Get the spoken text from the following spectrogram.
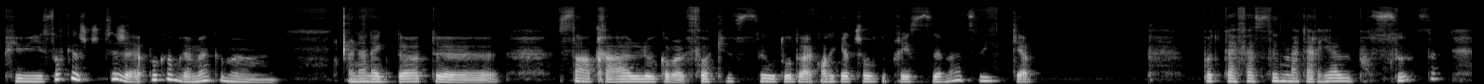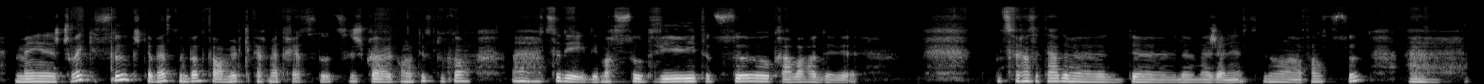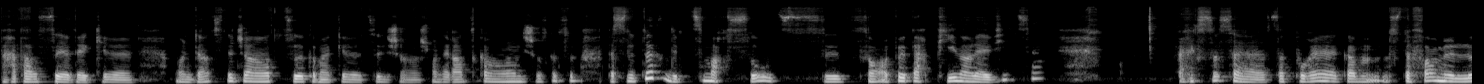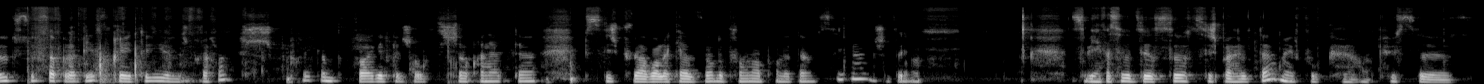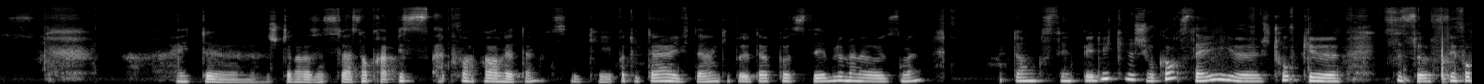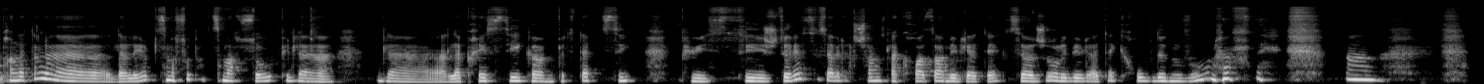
Puis, sauf que, tu sais, j'avais pas comme vraiment comme un, une anecdote. Euh, centrale, comme un focus autour de raconter quelque chose de précisément, tu sais, qui a pas tout à fait assez de matériel pour ça, mais je trouvais que ça, justement, c'est une bonne formule qui permettrait ça. Je pourrais raconter tout le temps ah, des, des, morceaux de vie, tout ça, au travers de différents étapes de, de, ma jeunesse, de mon enfance, tout ça, ah, par rapport aussi avec euh, mon identité de genre, tout ça, comment que, tu sais, je m'en ai rendu compte, des choses comme ça. Parce que c'est tout des petits morceaux qui sont un peu éparpillés dans la vie, tu. Avec ça, ça, ça, pourrait, comme, cette formule-là, tout ça, ça pourrait bien se prêter, euh, je pourrais faire, je pourrais comme faire quelque chose, si j'en prenais le temps, puis si je pouvais avoir l'occasion de pouvoir en prendre le temps aussi, je veux dire, c'est bien facile de dire ça si je prends le temps, mais il faut qu'on puisse euh, être euh, justement dans une situation propice à pouvoir prendre le temps, c'est qui n'est pas tout le temps évident, qui n'est pas tout le temps possible, malheureusement. Donc, c'est un PD que je vous conseille. Euh, je trouve que c'est ça. Il faut prendre le temps d'aller petit morceau par petit morceau, puis de l'apprécier comme petit à petit. Puis, si, je dirais, si vous avez la chance de la croiser en bibliothèque, si un jour les bibliothèques rouvrent de nouveau, ah,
